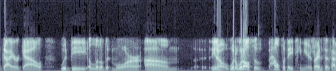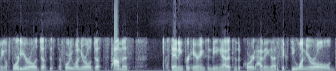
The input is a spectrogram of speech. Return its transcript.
guy or gal would be a little bit more. Um, you know, would would also help with 18 years, right? Instead of having a 40 year old justice, a 41 year old Justice Thomas standing for hearings and being added to the court, having a 61 year old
